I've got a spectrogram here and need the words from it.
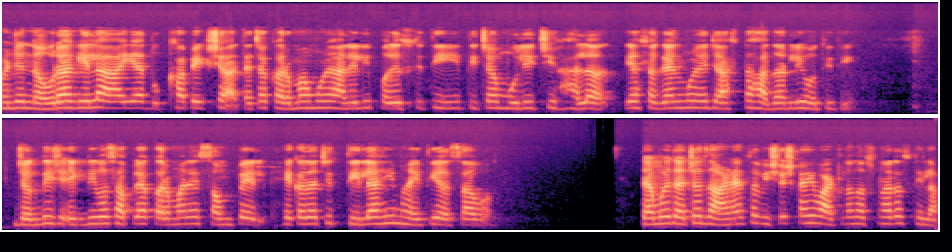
म्हणजे नवरा गेला या दुःखापेक्षा त्याच्या कर्मामुळे आलेली परिस्थिती तिच्या मुलीची हालत या सगळ्यांमुळे जास्त हादरली होती ती. जगदीश एक दिवस आपल्या कर्माने संपेल हे कदाचित तिलाही माहिती असावं. त्यामुळे त्याच्या जाण्याचा विशेष काही वाटलं नसणारच तिला.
